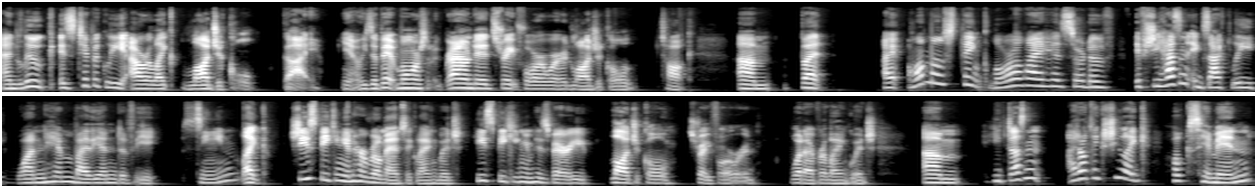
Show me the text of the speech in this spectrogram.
and Luke is typically our like logical guy. You know, he's a bit more sort of grounded, straightforward, logical talk. Um, but I almost think Lorelai has sort of, if she hasn't exactly won him by the end of the scene, like she's speaking in her romantic language, he's speaking in his very logical, straightforward, whatever language. Um, he doesn't. I don't think she like hooks him in.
